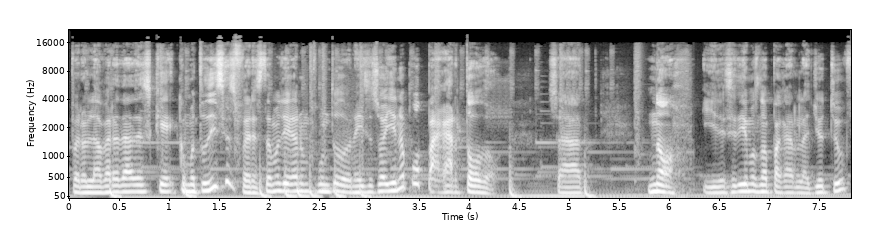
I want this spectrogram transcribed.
pero la verdad es que, como tú dices, Fer, estamos llegando a un punto donde dices, oye, no puedo pagar todo. O sea, no. Y decidimos no pagar la YouTube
